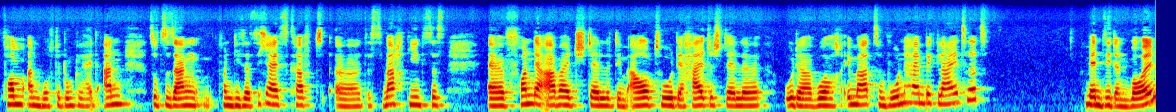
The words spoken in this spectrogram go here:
vom Anbruch der Dunkelheit an, sozusagen von dieser Sicherheitskraft äh, des Wachdienstes äh, von der Arbeitsstelle, dem Auto, der Haltestelle oder wo auch immer zum Wohnheim begleitet, wenn sie denn wollen.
